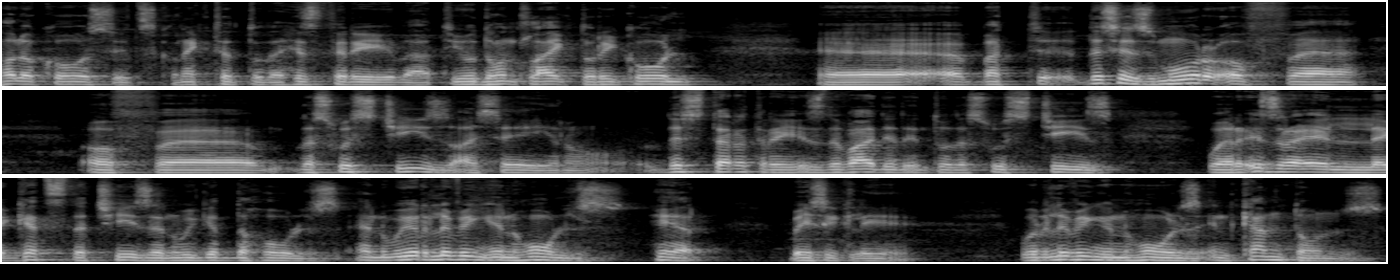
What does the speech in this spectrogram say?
Holocaust, it's connected to the history that you don't like to recall. Uh, but this is more of uh, of uh, the Swiss cheese. I say, you know, this territory is divided into the Swiss cheese, where Israel gets the cheese and we get the holes, and we're living in holes here, basically. We're living in holes in cantons.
